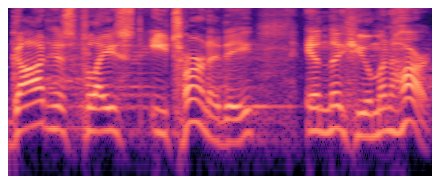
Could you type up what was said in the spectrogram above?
God has placed eternity in the human heart.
